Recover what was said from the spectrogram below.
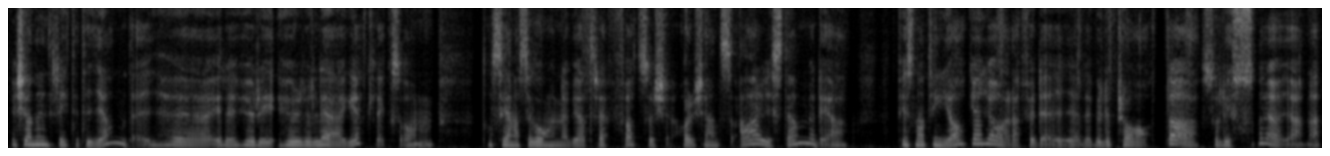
jag känner inte riktigt igen dig. Eh, är det, hur, är, hur är läget liksom? De senaste gångerna vi har träffats så har du känts arg, stämmer det? Finns det någonting jag kan göra för dig eller vill du prata så lyssnar jag gärna.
